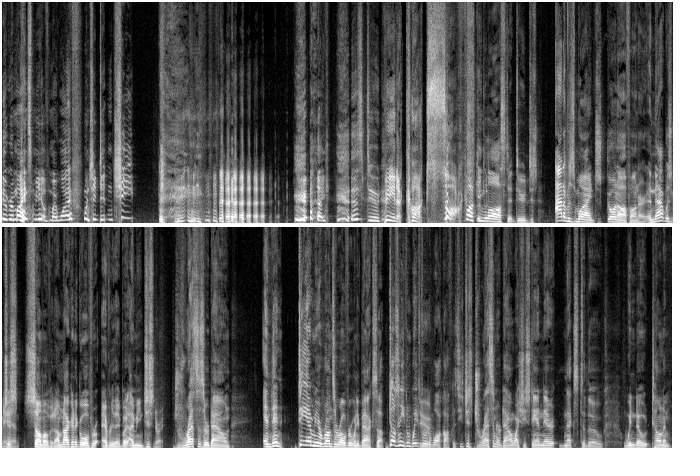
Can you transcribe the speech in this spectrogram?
It reminds me of my wife when she didn't cheat. like, this dude Being a cock sucks. fucking lost it, dude. Just out of his mind, just going off on her. And that was just some of it. I'm not going to go over everything, but I mean, just Right. dresses her down and then damn near runs her over when he backs up. Doesn't even wait for her to walk off because he's just dressing her down while she's standing there next to the window telling him,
